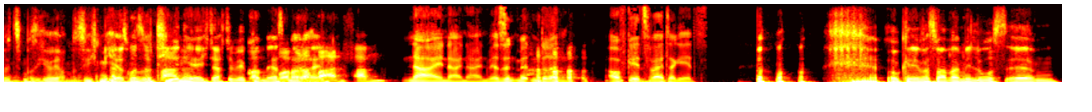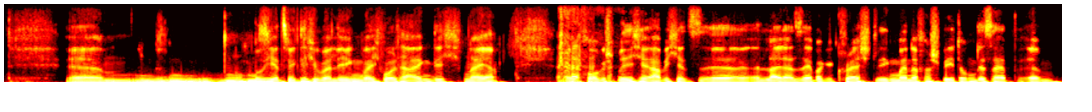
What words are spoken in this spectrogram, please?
jetzt muss ich, ja, muss ich mich erstmal sortieren Frage. hier. Ich dachte, wir kommen erstmal wollen wir doch rein. mal anfangen? Nein, nein, nein. Wir sind mittendrin. Auf geht's, weiter geht's. okay, was war bei mir los? Ähm, ähm, muss ich jetzt wirklich überlegen, weil ich wollte eigentlich, naja, äh, Vorgespräche habe ich jetzt äh, leider selber gecrashed wegen meiner Verspätung. Deshalb, ähm,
